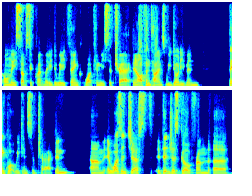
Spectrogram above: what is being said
only subsequently do we think, what can we subtract? And oftentimes we don't even think what we can subtract. And um, it wasn't just it didn't just go from the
